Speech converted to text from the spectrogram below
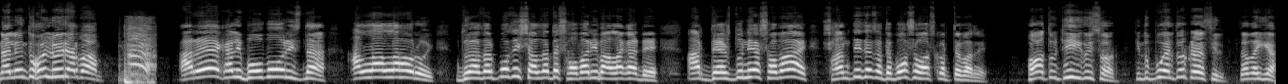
নাইলে কিন্তু হই লই রারবাম আরে, খালি বউ বউ না। আল্লাহ আল্লাহ রই দু হাজার পঁচিশ সাল যাতে সবারই বালা কাটে, আর দেশ দুনিয়া সবাই শান্তিতে যাতে বসবাস করতে পারে। হ, তুই ঠিকই কইস কিন্তু বউয়ের দরকার আছিল। দাদা গিয়া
